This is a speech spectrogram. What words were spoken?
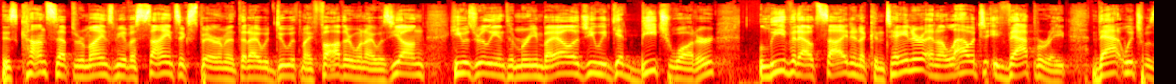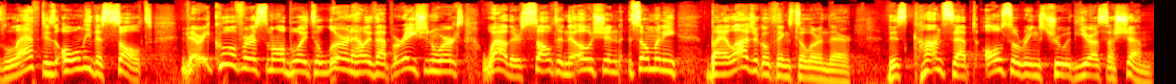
This concept reminds me of a science experiment that I would do with my father when I was young. He was really into marine biology. We'd get beach water leave it outside in a container and allow it to evaporate. That which was left is only the salt. Very cool for a small boy to learn how evaporation works. Wow, there's salt in the ocean. So many biological things to learn there. This concept also rings true with Yiras Hashem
